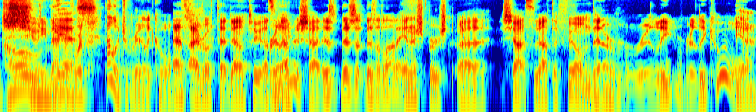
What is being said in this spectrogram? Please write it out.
just Oh, shooting back yes. and forth. That looked really cool. That's, I wrote that down too. That's Really? another shot. There's there's a, there's a lot of interspersed uh, shots throughout the film that are really really cool. Mm-hmm. Yeah.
